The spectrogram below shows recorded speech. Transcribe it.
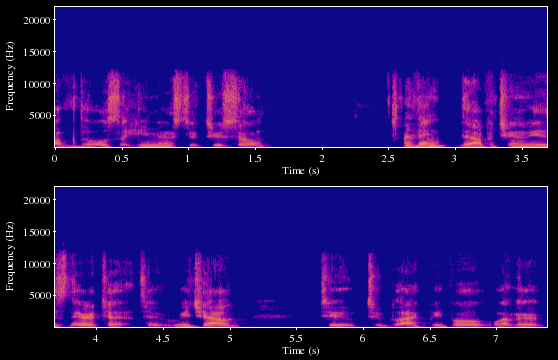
of those that he ministered to. So I think the opportunity is there to, to reach out to, to black people, whether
